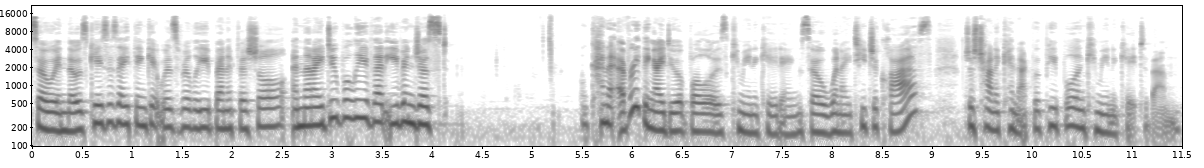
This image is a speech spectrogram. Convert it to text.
So in those cases, I think it was really beneficial. And then I do believe that even just kind of everything I do at Bolo is communicating. So when I teach a class, I'm just trying to connect with people and communicate to them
